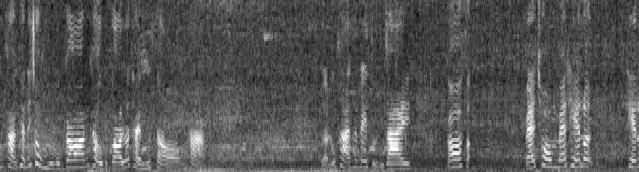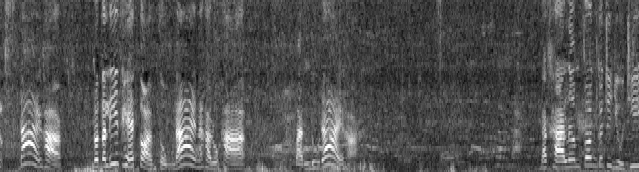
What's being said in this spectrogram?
ลูกค้าแค่ได้ชมอุปกรณ์ค่ะอุปกรณ์รถไถมือสองค่ะเผื่อลูกค้าท่านใดสนใจ ก็ แวะชมแวะเทสรถเทสได้ค่ะลอตเตอรี่เทสก่อนส่งได้นะคะ ลูกค้าปั่นดูได้ค่ะ ราคาเริ่มต้นก็จะอยู่ที่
